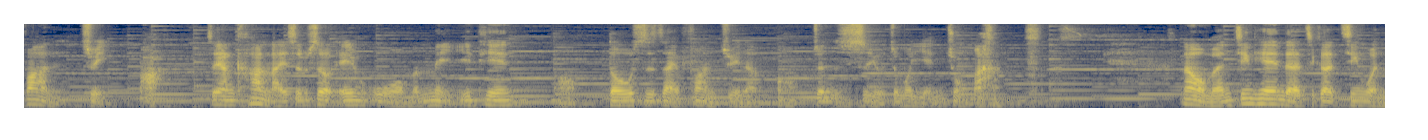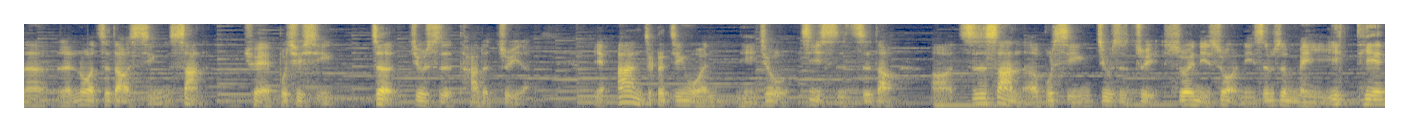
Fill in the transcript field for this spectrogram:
犯罪啊，这样看来是不是？诶，我们每一天哦都是在犯罪呢？哦，真的是有这么严重吗？那我们今天的这个经文呢，人若知道行善，却不去行。这就是他的罪了。你按这个经文，你就即使知道啊，知善而不行就是罪。所以你说你是不是每一天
